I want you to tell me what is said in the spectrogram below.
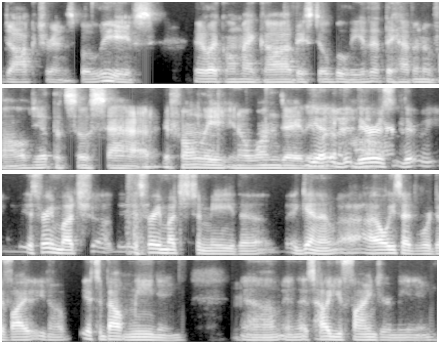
doctrines beliefs they're like oh my god they still believe that they haven't evolved yet? That's so sad. If only you know one day they yeah there is there it's very much uh, it's very much to me the again i always said we're divided you know it's about meaning mm-hmm. um, and it's how you find your meaning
